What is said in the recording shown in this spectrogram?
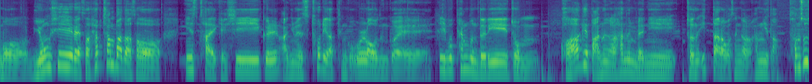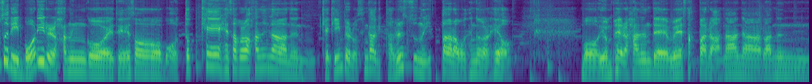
뭐 미용실에서 협찬받아서 인스타에 게시글 아니면 스토리 같은 거 올라오는 거에 일부 팬분들이 좀 과하게 반응을 하는 면이 저는 있다라고 생각을 합니다. 선수들이 머리를 하는 거에 대해서 뭐 어떻게 해석을 하느냐는 개개인별로 생각이 다를 수는 있다라고 생각을 해요. 뭐 연패를 하는데 왜 삭발을 안 하냐라는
